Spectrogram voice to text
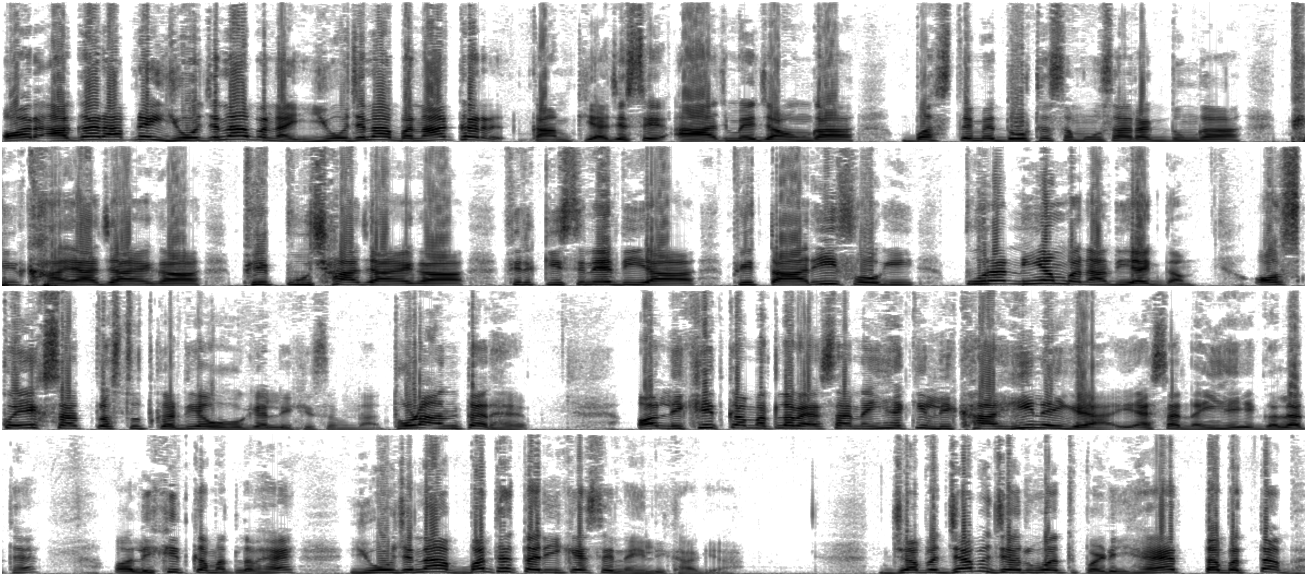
और अगर आपने योजना बनाई, योजना बनाकर काम किया, जैसे आज मैं जाऊँगा, बस्ते में दो ठो समोसा रख दूँगा, फिर खाया जाएगा, फिर पूछा जाएगा, फिर किसने दिया, फिर तारीफ़ होगी, पूरा नियम बना दिया एकदम, और उसको एक साथ प्रस्तुत कर दिया, वो हो गया लिखित संविधान। थोड़ा अंतर है, और लिखित का मतलब ऐसा नहीं है कि लिखा ही नहीं गया ऐसा नहीं है, ये गलत है, और लिखित का मतलब है योजनाबद्ध तरीके से नहीं लिखा गया। जब जब ज़रूरत पड़ी है, तब तब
